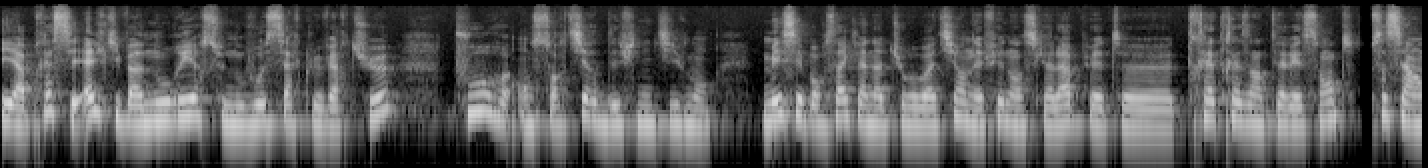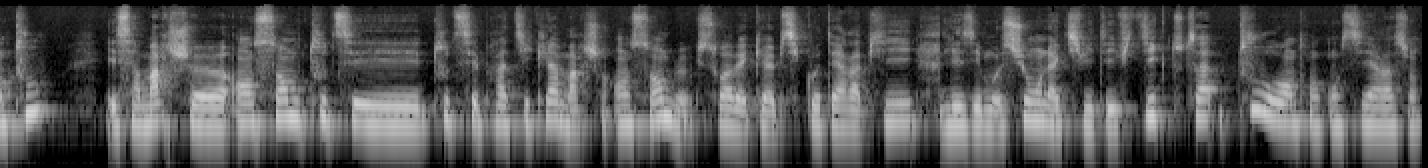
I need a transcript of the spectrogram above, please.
et après c'est elle qui va nourrir ce nouveau cercle vertueux pour en sortir définitivement. Mais c'est pour ça que la naturopathie, en effet, dans ce cas-là, peut être euh, très très intéressante. Ça c'est un tout, et ça marche euh, ensemble, toutes ces, toutes ces pratiques-là marchent ensemble, que ce soit avec psychothérapie, les émotions, l'activité physique, tout ça, tout rentre en considération.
